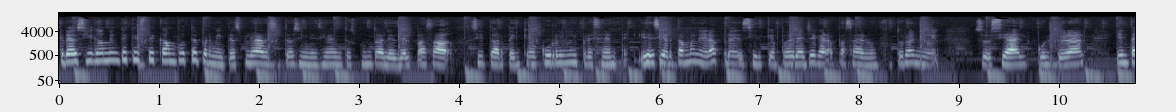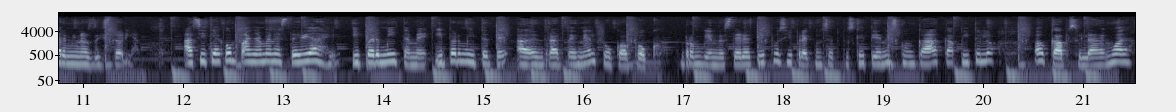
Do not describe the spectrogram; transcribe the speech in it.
Creo ciegamente que este campo te permite explorar situaciones y eventos puntuales del pasado, situarte en qué ocurre en el presente y de cierta manera predecir qué podría llegar a pasar en un futuro a nivel social, cultural y en términos de historia. Así que acompáñame en este viaje y permíteme y permítete adentrarte en él poco a poco, rompiendo estereotipos y preconceptos que tienes con cada capítulo o cápsula de moda.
